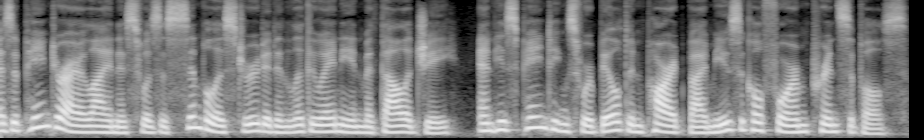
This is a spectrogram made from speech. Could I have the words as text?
As a painter, Čiurlionis was a symbolist rooted in Lithuanian mythology, and his paintings were built in part by musical form principles.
